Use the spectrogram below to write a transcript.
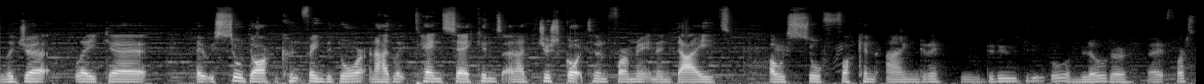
legit like uh, it was so dark I couldn't find the door and I had like 10 seconds and I just got to the infirmary and then died. I was so fucking angry. Oh, a bloater. Right, first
